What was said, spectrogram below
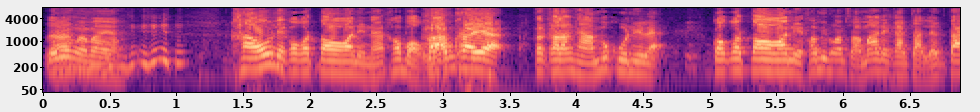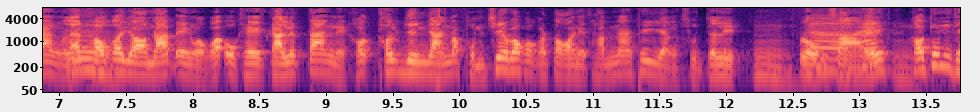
แล้วเรื่องมาใหม่อะเขาเนี่ยกกตเนี่ยนะเขาบอกว่าถามใครอะก็กำลังถามพวกคุณนี่แหละ กกตเนี่ยเขามีความสามารถในการจัดเลือกตั้ง และอืมเขาก็ยอมรับเองบอกว่าโอเคการเลือกตั้งเนี่ยเขาเขายืนยันว่าผมเชื่อว่ากกตเนี่ยทำหน้าที่อย่างสุจริตอืมโปร่งใสอ่าฮะเขาทุ่มเท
